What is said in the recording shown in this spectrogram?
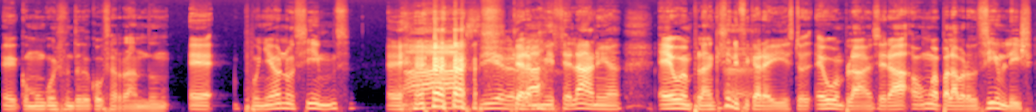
É como un conxunto de cousas random. E eh, poñeo no Sims Eh, ah, sí, é verdad. que era miscelánea. Eu en plan, que ah. significará isto? Eu en plan, será unha palabra do Simlish.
